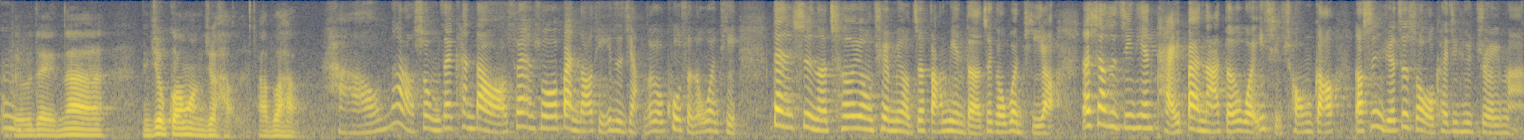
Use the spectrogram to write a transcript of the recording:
对不对？那你就观望就好了，好不好？好，那老师，我们在看到哦，虽然说半导体一直讲这个库存的问题，但是呢，车用却没有这方面的这个问题哦。那像是今天台办啊、德维一起冲高，老师，你觉得这时候我可以进去追吗？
